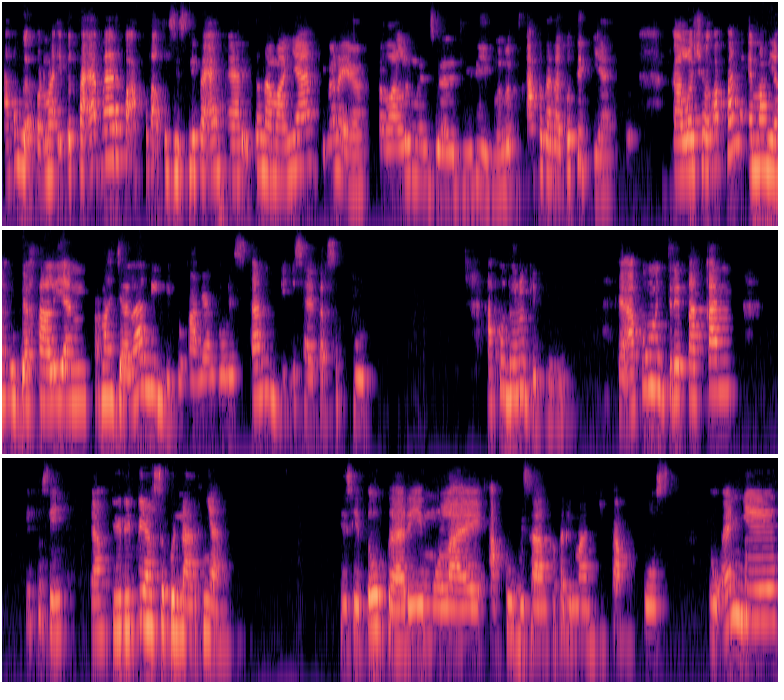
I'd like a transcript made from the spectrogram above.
aku nggak pernah ikut PMR, kok aku tak posisi PMR itu namanya gimana ya? Terlalu menjual diri. Menurut aku tanda kutip ya. Kalau show up kan emang yang udah kalian pernah jalani gitu, kalian tuliskan di isai tersebut. Aku dulu gitu ya aku menceritakan itu sih yang diriku yang sebenarnya di situ dari mulai aku bisa keterima di kampus UNY,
